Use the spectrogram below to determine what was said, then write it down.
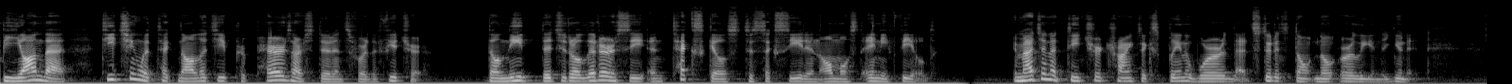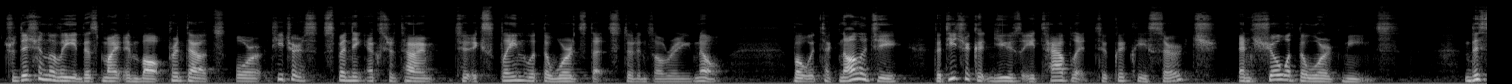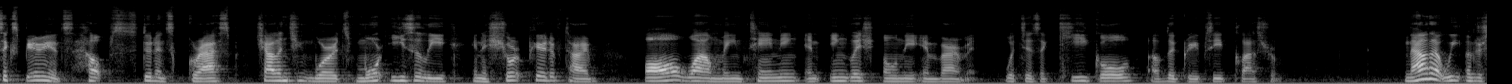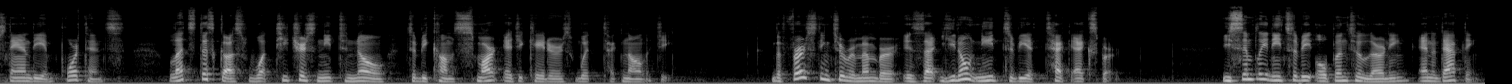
Beyond that, teaching with technology prepares our students for the future. They'll need digital literacy and tech skills to succeed in almost any field. Imagine a teacher trying to explain a word that students don't know early in the unit. Traditionally, this might involve printouts or teachers spending extra time to explain with the words that students already know. But with technology, the teacher could use a tablet to quickly search and show what the word means. This experience helps students grasp challenging words more easily in a short period of time, all while maintaining an English only environment, which is a key goal of the Grapeseed classroom. Now that we understand the importance, let's discuss what teachers need to know to become smart educators with technology. The first thing to remember is that you don't need to be a tech expert. You simply need to be open to learning and adapting.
